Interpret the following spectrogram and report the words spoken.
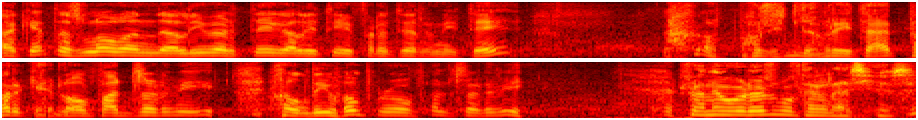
aquest eslògan de liberté, egalité i fraternité el posin de veritat perquè no el fan servir. El diuen però no el fan servir. Joan de Morós, moltes gràcies.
